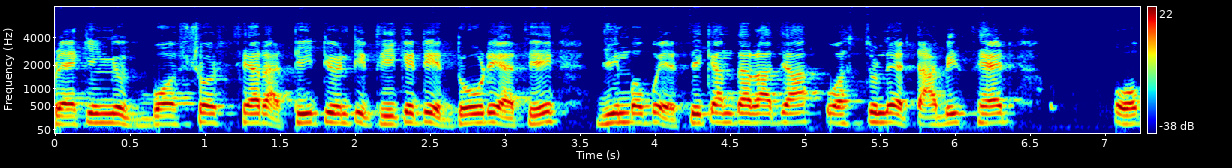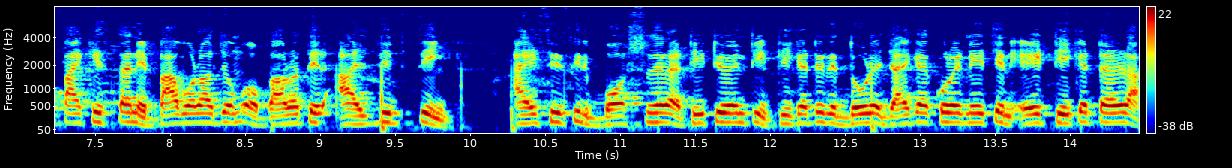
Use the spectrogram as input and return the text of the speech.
ব্রেকিং নিউজ। বর্ষর সেরা টি টোয়েন্টি ক্রিকেটে দৌড়ে আছে জিম্বাবুয়ে। সিকান্দার রাজা, অস্ট্রেলিয়ার টাবিস হেড ও পাকিস্তানে বাবর আজম ও ভারতের আজদীপ সিং। আইসিসির বর্ষসেরা টি টোয়েন্টি ক্রিকেটের দৌড়ে জায়গা করে নিয়েছেন এই ক্রিকেটাররা।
